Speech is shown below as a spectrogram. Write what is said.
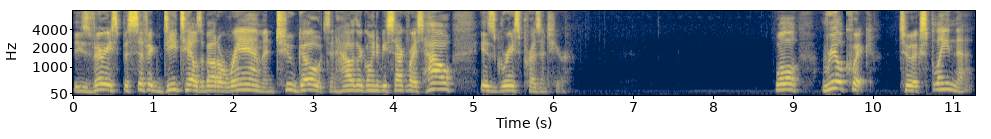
these very specific details about a ram and two goats and how they're going to be sacrificed, how is grace present here? Well, real quick, to explain that,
